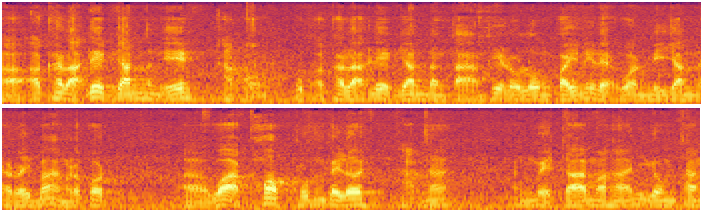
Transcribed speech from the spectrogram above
อ่าอักขระเลขยันต์นั่นเองครับผมปลุกอักขระเลขยันต์ต่างๆ ที่เราลงไปนี่แหละว่ามียันต์อะไรบ้าง แล้วก็อ่าว่าครอบคลุมไปเลยครับนะ ทั้งเมตตามหานิยมทาง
